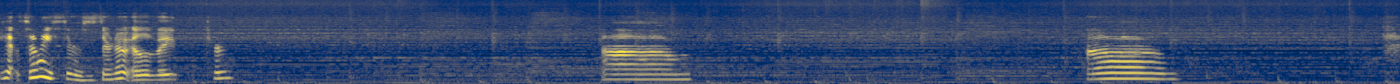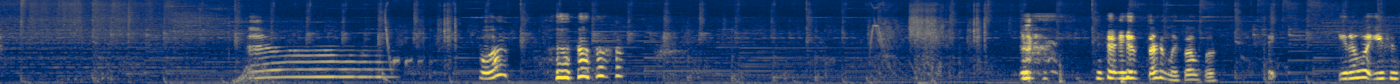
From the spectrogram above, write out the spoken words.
Yeah, so many stairs. Is there no elevator? Um. Um. it's certainly something. Hey, you know what? You can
